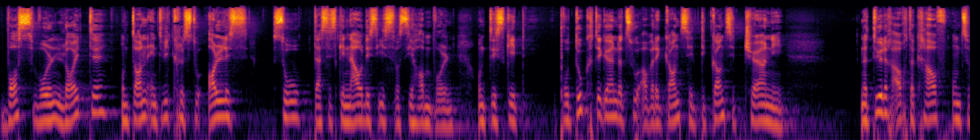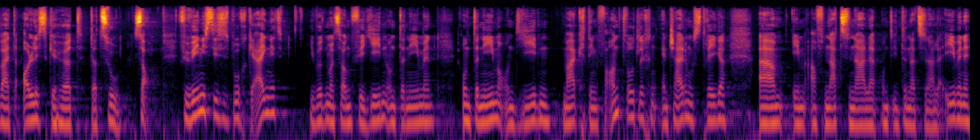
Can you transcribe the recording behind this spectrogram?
was wollen Leute und dann entwickelst du alles so, dass es genau das ist, was sie haben wollen. Und das geht, Produkte gehören dazu, aber die ganze, die ganze Journey Natürlich auch der Kauf und so weiter, alles gehört dazu. So, für wen ist dieses Buch geeignet? Ich würde mal sagen, für jeden Unternehmen, Unternehmer und jeden Marketingverantwortlichen, Entscheidungsträger, ähm, eben auf nationaler und internationaler Ebene.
